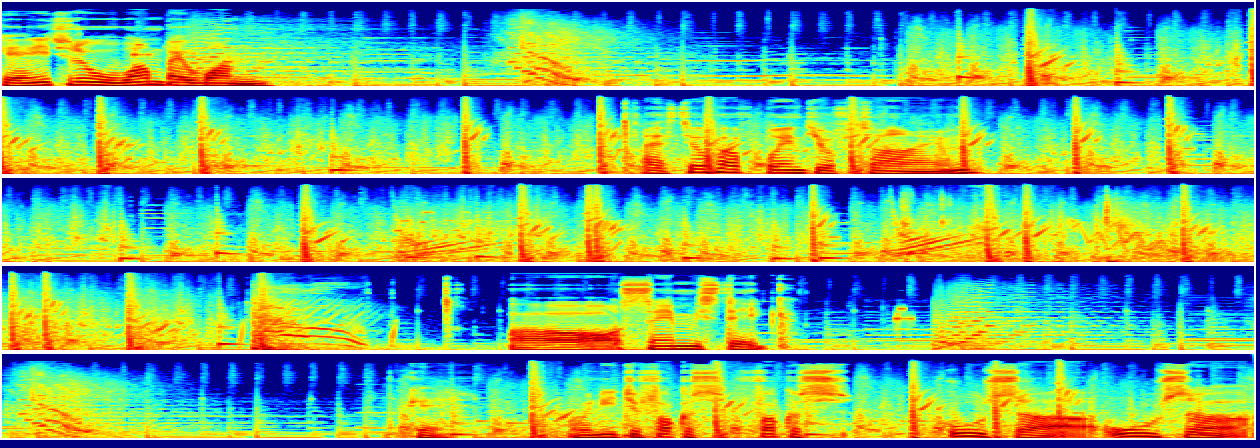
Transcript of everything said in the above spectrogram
Okay, I need to do one by one. I still have plenty of time. Oh, same mistake. Okay, we need to focus, focus. USA, USA.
